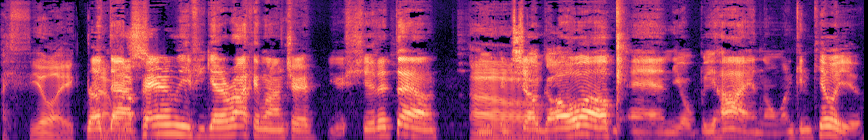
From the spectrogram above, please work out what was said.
I feel like That, that was, apparently, if you get a rocket launcher, you shoot it down. Oh. You can oh, still go up, and you'll be high, and no one can kill you.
